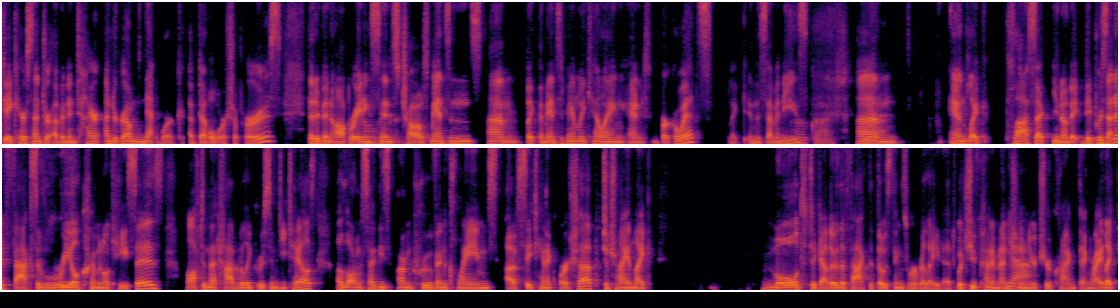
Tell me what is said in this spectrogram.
daycare center of an entire underground network of devil worshippers that have been operating Oh since God. Charles Manson's, um, like the Manson family killing and Berkowitz, like in the seventies oh gosh. Yeah. um and like classic, you know, they, they presented facts of real criminal cases, often that had really gruesome details, alongside these unproven claims of satanic worship to try and like mold together the fact that those things were related which you've kind of mentioned Yeah. in your true crime thing right like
